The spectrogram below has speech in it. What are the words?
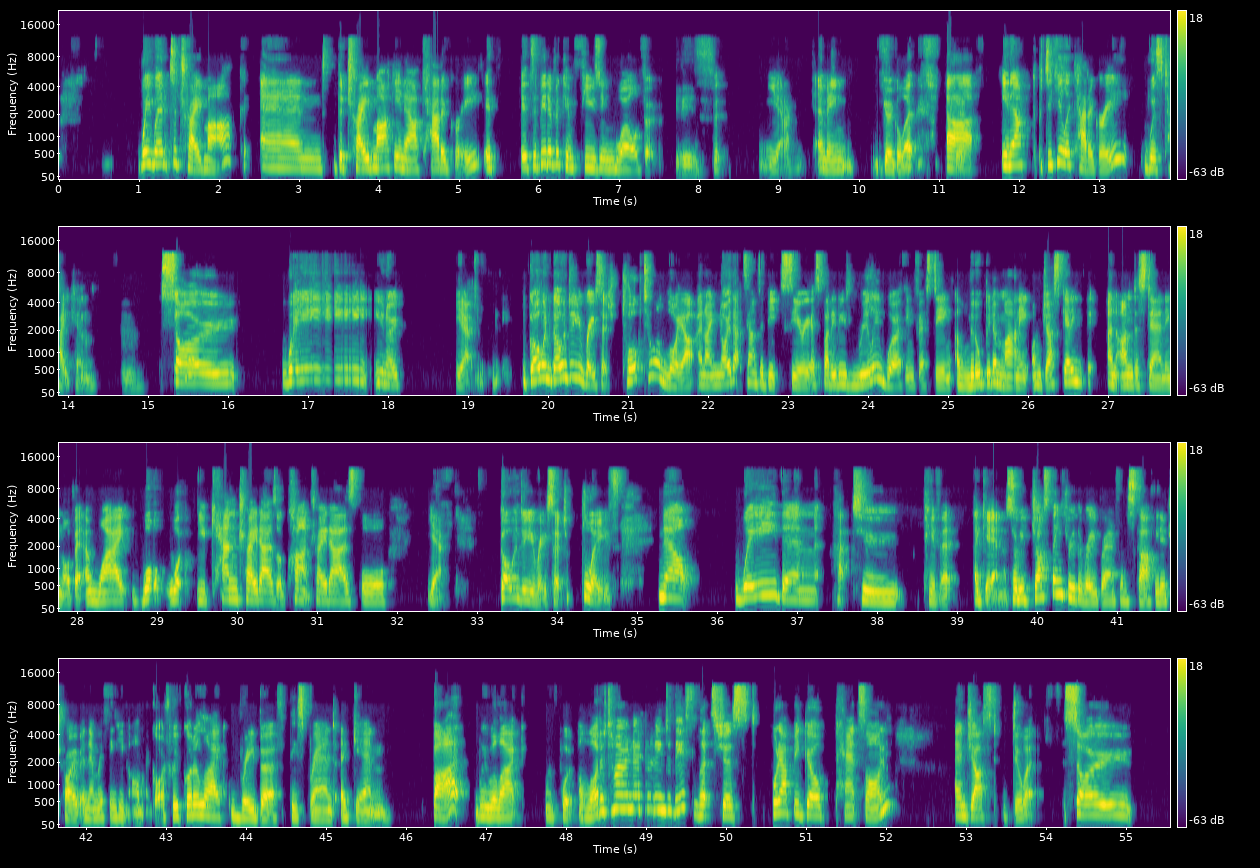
we went to trademark and the trademark in our category it, it's a bit of a confusing world but it is but yeah i mean google it uh, yeah. in our particular category was taken mm. so we you know yeah go and go and do your research talk to a lawyer and i know that sounds a bit serious but it is really worth investing a little bit of money on just getting an understanding of it and why what what you can trade as or can't trade as or yeah go and do your research please now we then had to pivot again so we've just been through the rebrand from scarfy to trove and then we're thinking oh my gosh we've got to like rebirth this brand again but we were like we've put a lot of time and effort into this. Let's just put our big girl pants on and just do it. So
